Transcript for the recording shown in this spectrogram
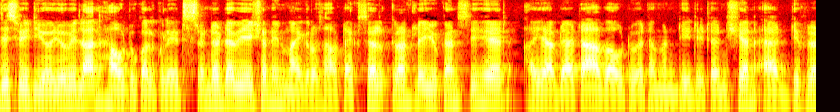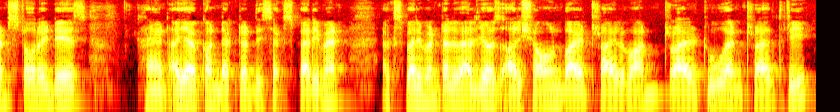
this video, you will learn how to calculate standard deviation in Microsoft Excel. Currently, you can see here, I have data about vitamin D retention at different storage days and I have conducted this experiment. Experimental values are shown by trial 1, trial 2 and trial 3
